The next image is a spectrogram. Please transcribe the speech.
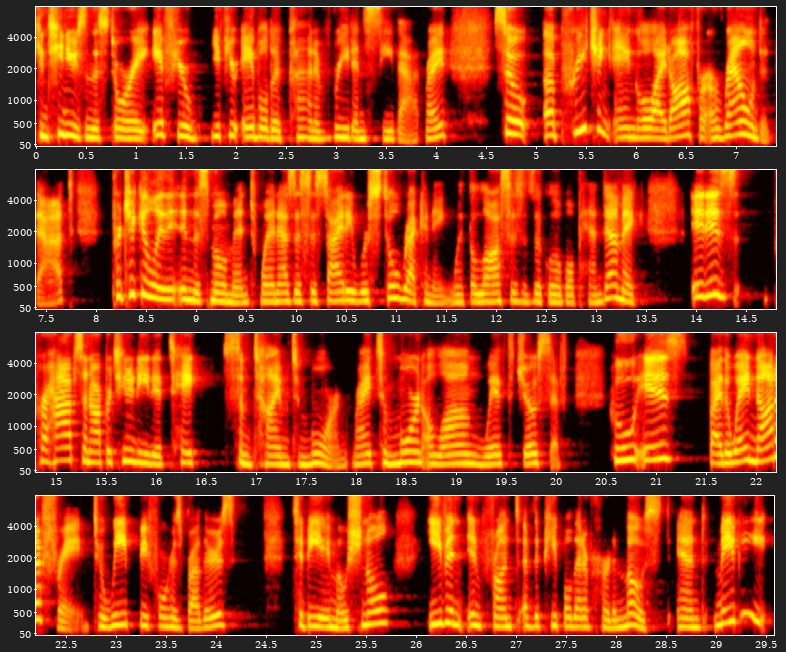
continues in the story if you're if you're able to kind of read and see that right so a preaching angle i'd offer around that particularly in this moment when, as a society, we're still reckoning with the losses of the global pandemic, it is perhaps an opportunity to take some time to mourn, right? To mourn along with Joseph, who is, by the way, not afraid to weep before his brothers, to be emotional, even in front of the people that have hurt him most. And maybe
